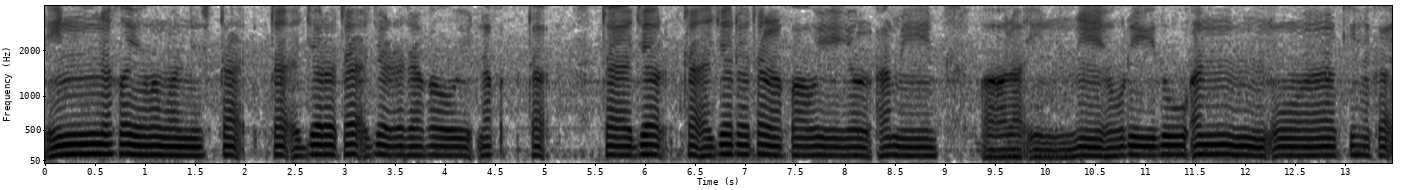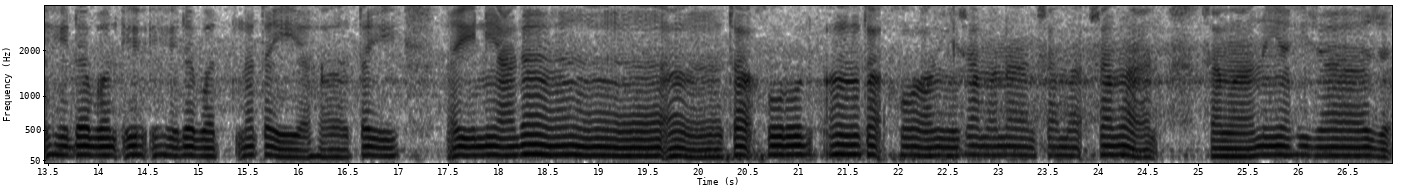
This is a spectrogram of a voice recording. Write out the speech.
إن خير من استأجر تأجرت قوي تأجرت القوي الأمين. قال إني أريد أن أواكهك إحدى ابنتي هاتين على أن تأخذني ثمانية حجاج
